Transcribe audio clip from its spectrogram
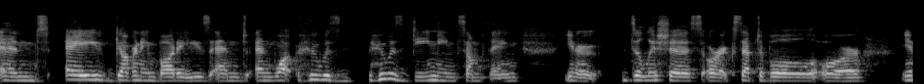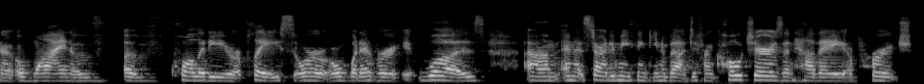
and a governing bodies and and what who was who was deeming something you know delicious or acceptable or you know a wine of of quality or place or or whatever it was. Um, and it started me thinking about different cultures and how they approach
